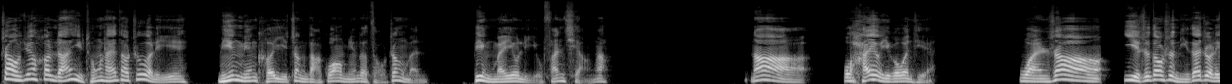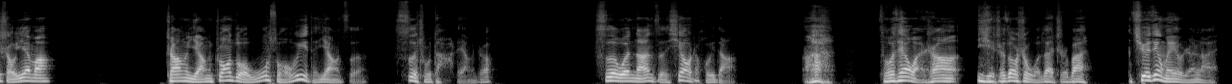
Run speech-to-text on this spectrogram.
赵军和蓝雨桐来到这里，明明可以正大光明的走正门，并没有理由翻墙啊。那我还有一个问题，晚上一直都是你在这里守夜吗？张扬装作无所谓的样子，四处打量着。斯文男子笑着回答：“啊，昨天晚上一直都是我在值班，确定没有人来，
